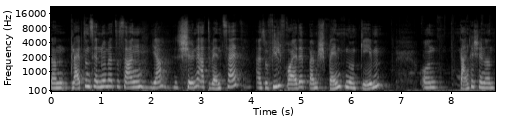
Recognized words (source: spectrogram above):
dann bleibt uns ja nur mehr zu sagen, ja, schöne Adventzeit, also viel Freude beim Spenden und Geben und Dankeschön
